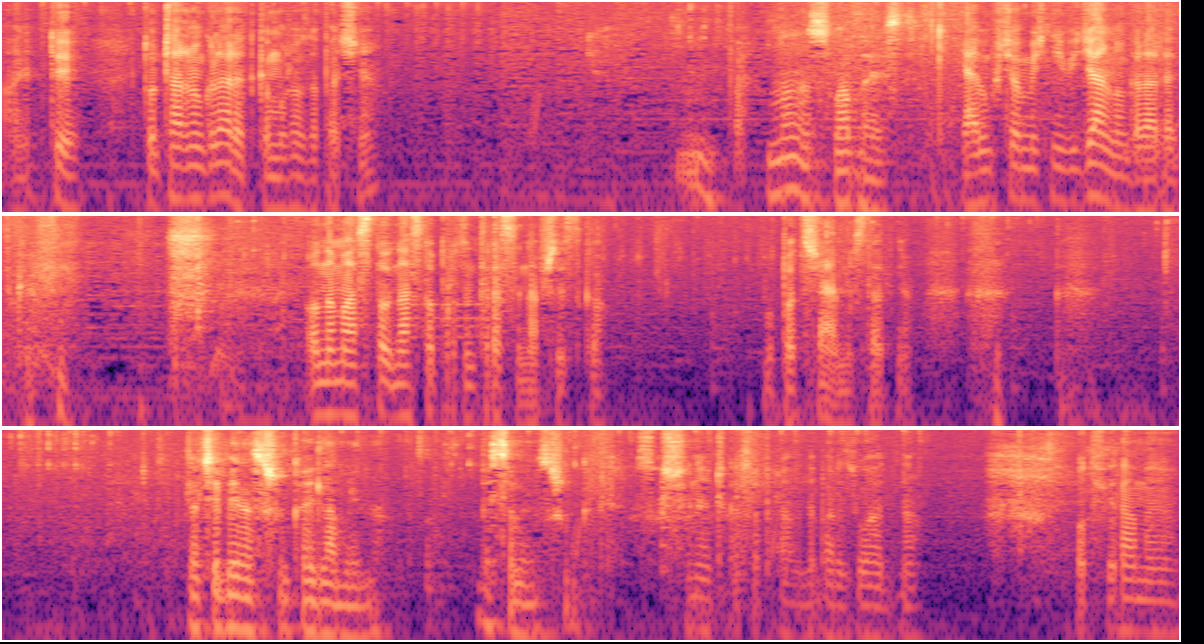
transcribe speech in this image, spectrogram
A nie. Ty, tą czarną galaretkę można zapać, nie? No, słaba jest. Ja bym chciał mieć niewidzialną galaretkę. Ona ma 100, na 100% trasy na wszystko. Bo patrzyłem ostatnio. Dla ciebie jedna skrzynka i dla mnie jedna. Bez sobie skrzynkę. Skrzyneczka co prawda bardzo ładna. Otwieramy.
